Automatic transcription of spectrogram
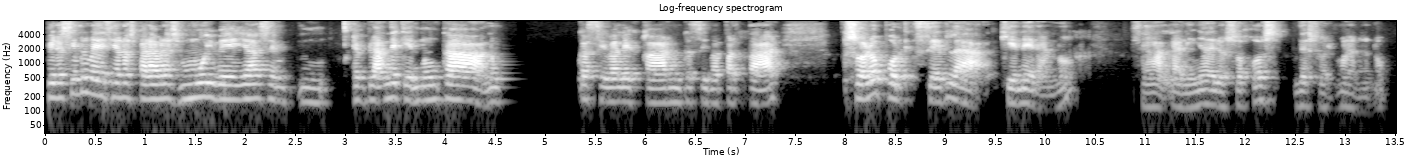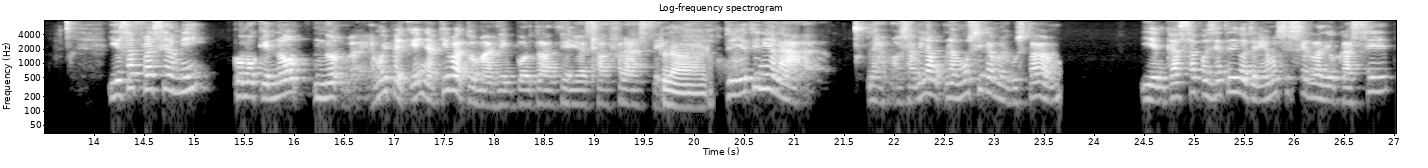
pero siempre me decía unas palabras muy bellas en, plan de que nunca, nunca se iba a alejar, nunca se iba a apartar, solo por ser la quien era, ¿no? O sea, la niña de los ojos de su hermana, ¿no? Y esa frase a mí como que no, no, era muy pequeña, ¿qué iba a tomar de importancia yo esa frase? Claro. yo tenía la, o sea, a mí la, la música me gustaba mucho y en casa, pues ya te digo, teníamos ese radiocassette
